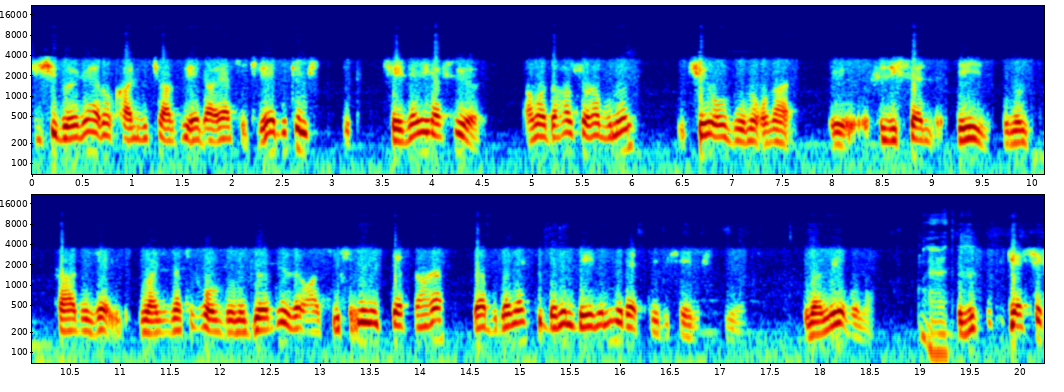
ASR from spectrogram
kişi böyle her o kalbi çarpıyor, el ayağı titriyor. Bütün şeyleri yaşıyor. Ama daha sonra bunun şey olduğunu ona e, fiziksel değil, bunun sadece imajinatif olduğunu gördüğü zaman kişi bir müddet sonra ya bu demek ki benim beynimin ürettiği bir şeymiş diyor. İnanıyor buna. Evet. Öbürsü gerçek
